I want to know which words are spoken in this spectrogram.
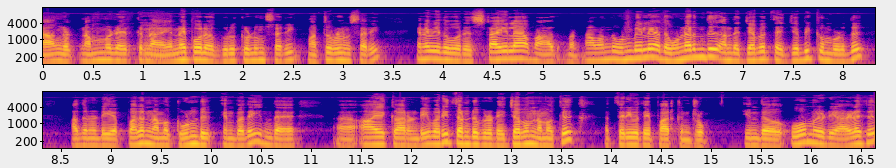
நாங்கள் நம்முடைய இருக்கிற என்னை போல குருக்களும் சரி மற்றவர்களும் சரி எனவே இது ஒரு ஸ்டைலாக நான் வந்து உண்மையிலே அதை உணர்ந்து அந்த ஜெபத்தை ஜெபிக்கும் பொழுது அதனுடைய பலன் நமக்கு உண்டு என்பதை இந்த ஆயக்காரனுடைய வரி தண்டுபருடைய ஜெபம் நமக்கு தெரிவதை பார்க்கின்றோம். இந்த ஓமையுடைய அழகு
